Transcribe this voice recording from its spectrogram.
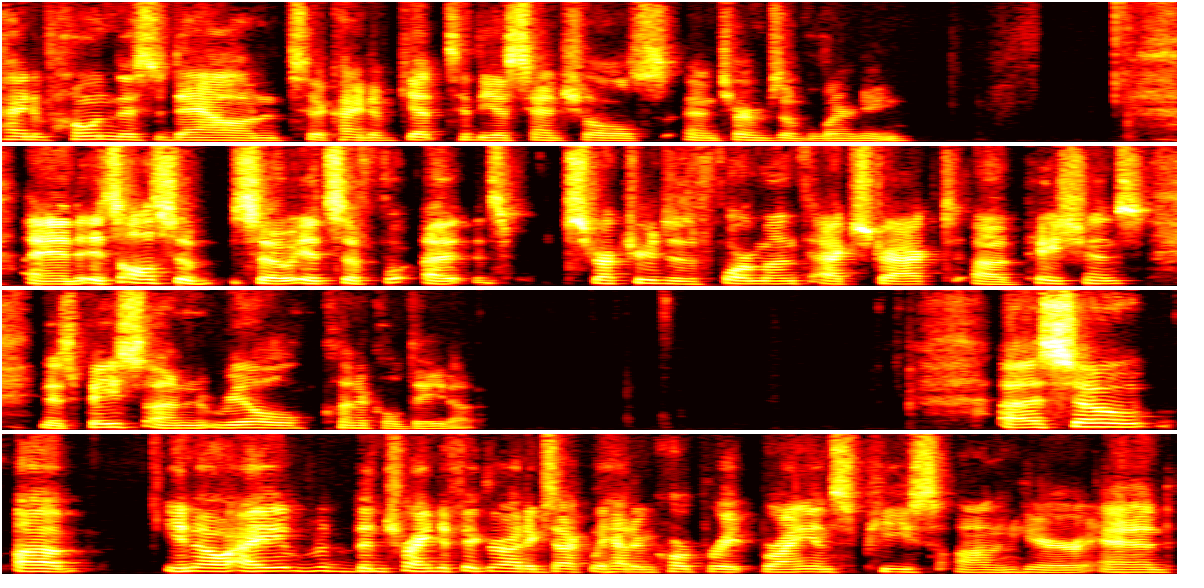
kind of hone this down to kind of get to the essentials in terms of learning. And it's also, so it's a, uh, it's structured as a four month extract of patients and it's based on real clinical data. Uh, so, uh, you know, I've been trying to figure out exactly how to incorporate Brian's piece on here. And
